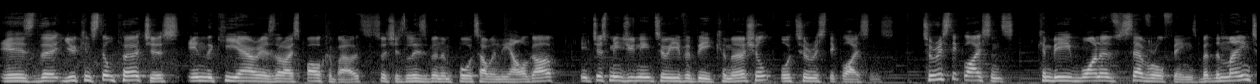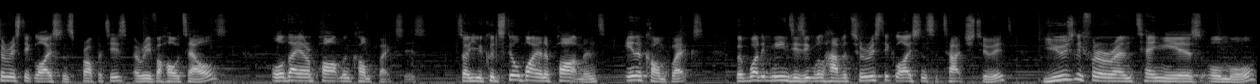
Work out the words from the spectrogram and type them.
is that you can still purchase in the key areas that I spoke about, such as Lisbon and Porto in the Algarve. It just means you need to either be commercial or touristic license. Touristic license can be one of several things, but the main touristic license properties are either hotels, or they are apartment complexes. So you could still buy an apartment in a complex, but what it means is it will have a touristic license attached to it, usually for around 10 years or more.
